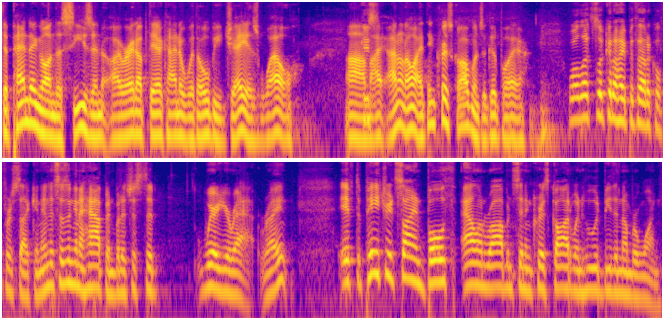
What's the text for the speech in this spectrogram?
depending on the season, I right up there kind of with OBJ as well. Um, I, I don't know. I think Chris Godwin's a good player. Well, let's look at a hypothetical for a second, and this isn't going to happen, but it's just where you're at, right? If the Patriots signed both Allen Robinson and Chris Godwin, who would be the number one?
